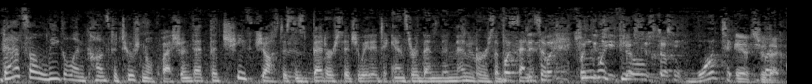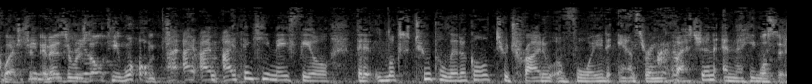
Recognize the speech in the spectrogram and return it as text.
that's a legal and constitutional question that the Chief Justice is better situated to answer than the members of but the Senate. So but, he but the would Chief feel, Justice doesn't want to answer but, that question, and as a feel, result, he won't. I, I, I think he may feel that it looks too political to try to avoid answering the question, and that he will see.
